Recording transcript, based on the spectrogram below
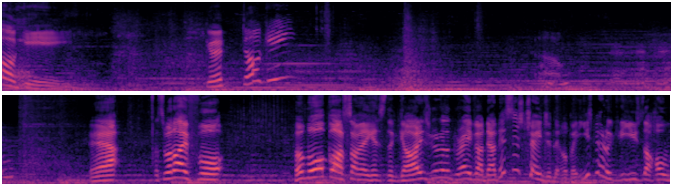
Doggy. Good doggy. Oh. Yeah, that's what I thought. Put more boss on against the guard. He's going to the graveyard. Now, this has changed a little bit. You used to be able to use the whole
